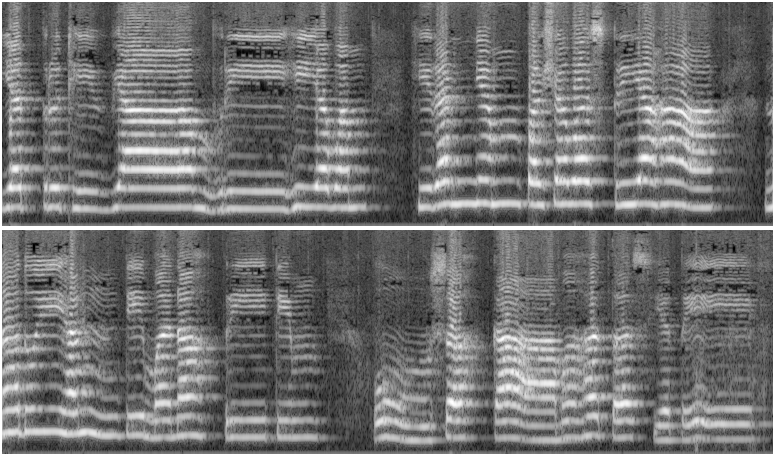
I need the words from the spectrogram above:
यत्पृथिव्यां व्रीहियवं। हिरण्यं पशवस्त्रियः न दुह्यन्ति मनः प्रीतिम्। पुंसः कामः तस्य ते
